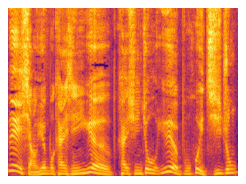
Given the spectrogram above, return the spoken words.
越想越不开心，越不开心就越不会集中，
